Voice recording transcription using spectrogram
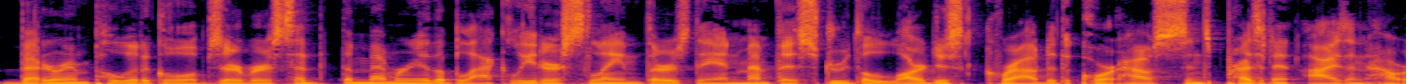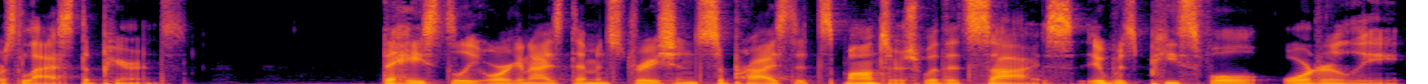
Veteran political observers said that the memory of the black leader slain Thursday in Memphis drew the largest crowd to the courthouse since President Eisenhower's last appearance. The hastily organized demonstration surprised its sponsors with its size. It was peaceful, orderly,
